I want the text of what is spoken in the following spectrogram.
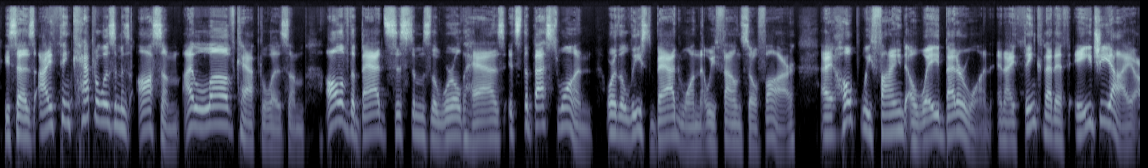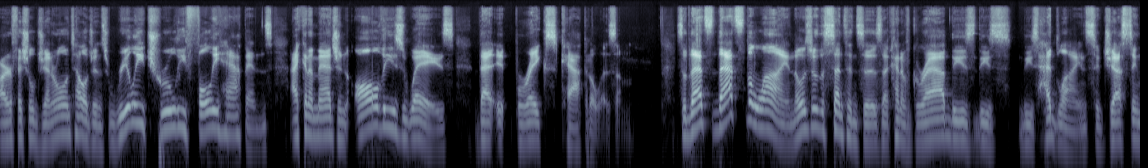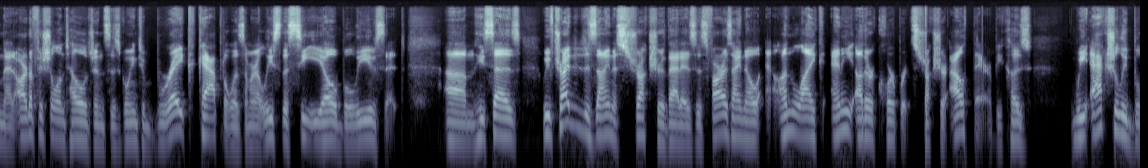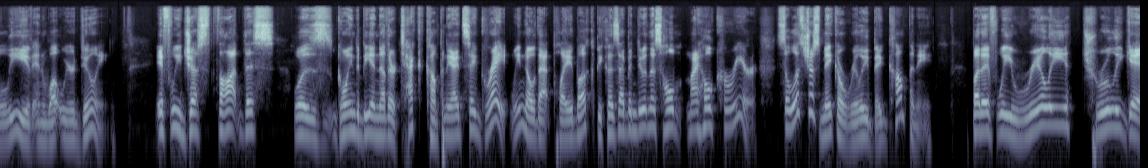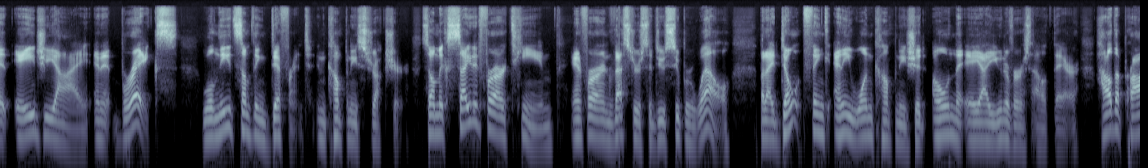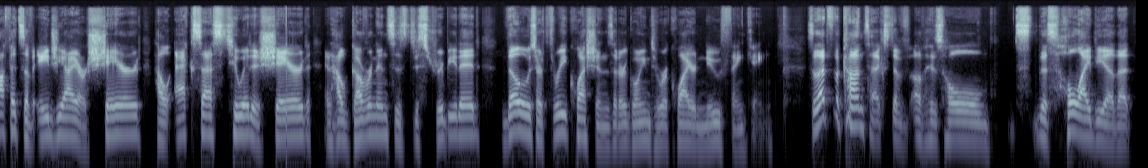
he says i think capitalism is awesome. I love capitalism. All of the bad systems the world has it's the best one or the least bad one that we found so far. I hope we find a way better one. And i think that if agi artificial general intelligence really truly fully happens I can imagine all these ways that it breaks capitalism. So that's that's the line. Those are the sentences that kind of grab these these these headlines suggesting that artificial intelligence is going to break capitalism or at least the CEO believes it. Um, he says, We've tried to design a structure that is, as far as I know, unlike any other corporate structure out there because we actually believe in what we're doing. If we just thought this was going to be another tech company, I'd say, great, we know that playbook because I've been doing this whole my whole career. So let's just make a really big company. But if we really truly get AGI and it breaks, we'll need something different in company structure. So I'm excited for our team and for our investors to do super well. But I don't think any one company should own the AI universe out there. How the profits of AGI are shared, how access to it is shared, and how governance is distributed, those are three questions that are going to require new thinking. So that's the context of, of his whole this whole idea that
